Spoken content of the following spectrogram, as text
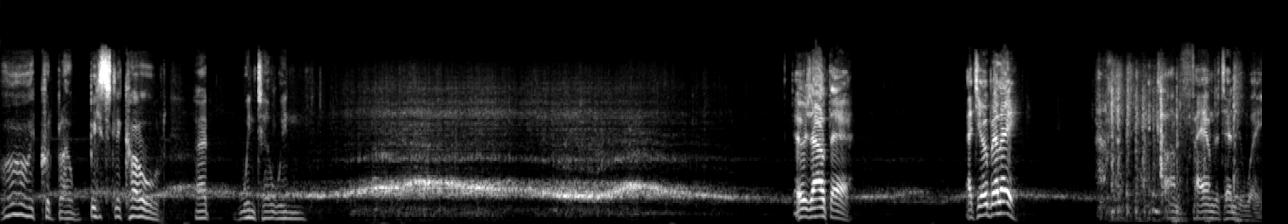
Oh, it could blow beastly cold, that winter wind. Who's out there? That you, Billy? Confound it anyway.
